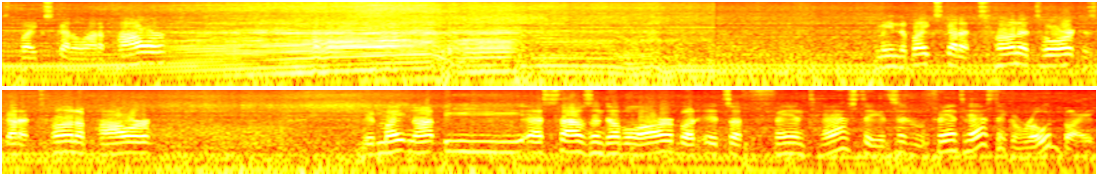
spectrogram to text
This bike's got a lot of power. Mean, the bike's got a ton of torque, it's got a ton of power. It might not be S1000RR, but it's a fantastic, it's a fantastic road bike.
